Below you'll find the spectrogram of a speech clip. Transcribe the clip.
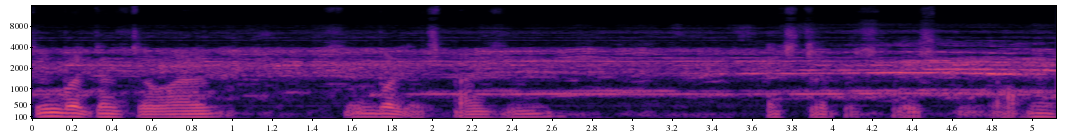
Symbol turns the world. Symbol expansion. Extra space. Okay.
